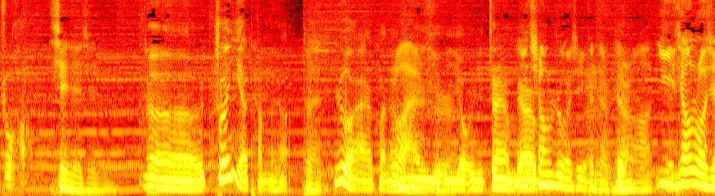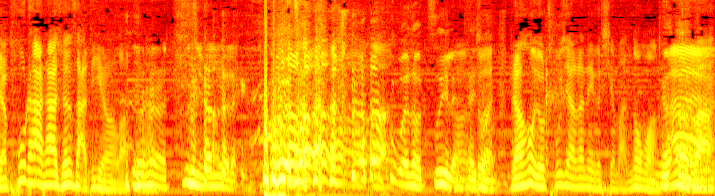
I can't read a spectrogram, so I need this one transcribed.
祝好，谢谢谢谢，呃，专业谈不上，对，热爱可能热爱是有有沾上边一儿吧。腔热血，跟点边儿啊，一腔热血，扑嚓嚓全洒地上了。就是自己力。我操，我操滋一脸然后就出现了那个血馒头嘛，嗯对吧？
